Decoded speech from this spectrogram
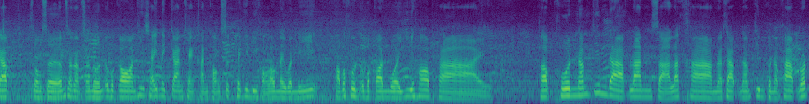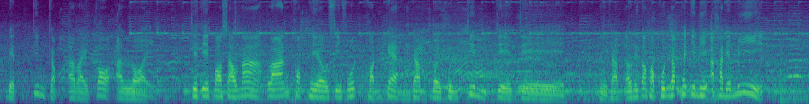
ครับ ส่งเสริมสนับสนุนอุปกรณ์ที่ใช้ในการแข่งขันของศึกเพชรยินดีของเราในวันนี้ ขอบพระคุณอุปกรณ์มวยยี่ห้อพราย ขอบคุณน้ำจิ้มดาบลันสารคามนะครับน้ำจิ้มคุณภาพรสเด็ดจิ้มกับอะไรก็อร่อยเจเจปอซาวน่าร้านค็อกเทลซีฟู้ดขอนแก่นครับโดยคุณจิ้มเจเจนี่ครับแล้ววันนี้ต้องขอบคุณครับเพชรยินดีอะคาเดมี่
